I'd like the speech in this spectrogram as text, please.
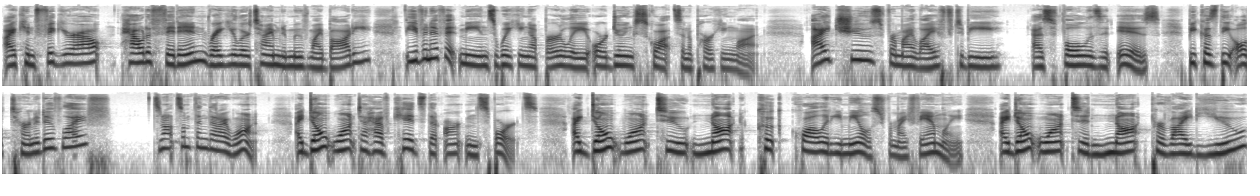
I can figure out how to fit in regular time to move my body, even if it means waking up early or doing squats in a parking lot. I choose for my life to be as full as it is because the alternative life, it's not something that I want. I don't want to have kids that aren't in sports. I don't want to not cook quality meals for my family. I don't want to not provide you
